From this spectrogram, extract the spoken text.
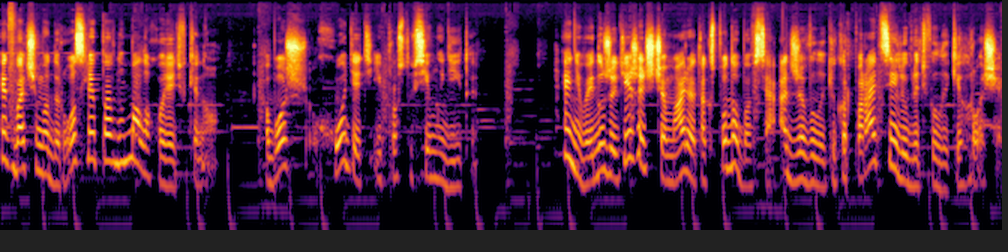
Як бачимо, дорослі, певно, мало ходять в кіно. Або ж ходять і просто всі ми діти. Anyway, дуже тішить, що Маріо так сподобався, адже великі корпорації люблять великі гроші.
